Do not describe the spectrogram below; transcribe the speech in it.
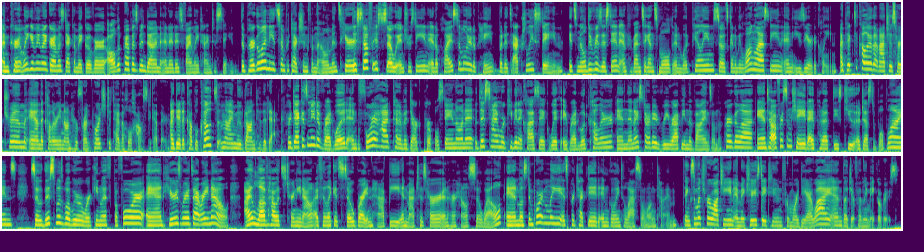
I'm currently giving my grandma's deck a makeover. All the prep has been done and it is finally time to stain. The pergola needs some protection from the elements here. This stuff is so interesting. It applies similar to paint, but it's actually stain. It's mildew resistant and prevents against mold and wood peeling, so it's going to be long lasting and easier to clean. I picked a color that matches her trim and the coloring on her front porch to tie the whole house together. I did a couple coats and then I moved on to the deck. Her deck is made of redwood and before it had kind of a dark purple stain on it, but this time we're keeping it classic with a redwood color color. And then I started rewrapping the vines on the pergola. And to offer some shade, I put up these cute adjustable blinds. So this was what we were working with before. And here's where it's at right now. I love how it's turning out. I feel like it's so bright and happy and matches her and her house so well. And most importantly, it's protected and going to last a long time. Thanks so much for watching and make sure you stay tuned for more DIY and budget friendly makeovers.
